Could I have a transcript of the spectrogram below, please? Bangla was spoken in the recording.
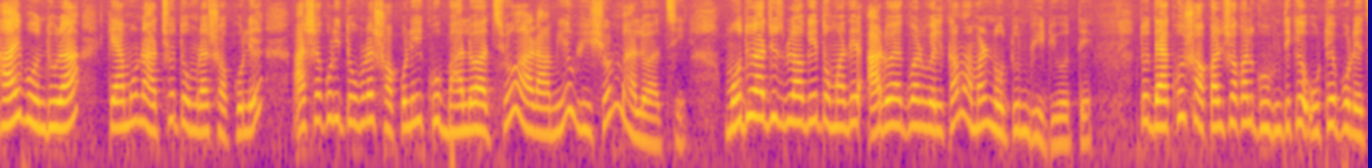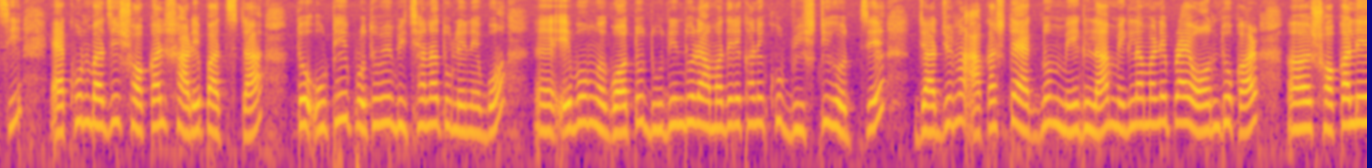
হাই বন্ধুরা, কেমন আছো তোমরা সকলে? আশা করি তোমরা সকলেই খুব ভালো আছো আর আমিও ভীষণ ভালো আছি। মধুরাজুস ব্লগে তোমাদের আরও একবার ওয়েলকাম আমার নতুন ভিডিওতে। তো দেখো, সকাল সকাল ঘুম থেকে উঠে পড়েছি। এখন বাজে সকাল সাড়ে পাঁচটা। তো উঠেই প্রথমে বিছানা তুলে নেব এবং গত দুদিন ধরে আমাদের এখানে খুব বৃষ্টি হচ্ছে, যার জন্য আকাশটা একদম মেঘলা। মেঘলা মানে প্রায় অন্ধকার। সকালে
